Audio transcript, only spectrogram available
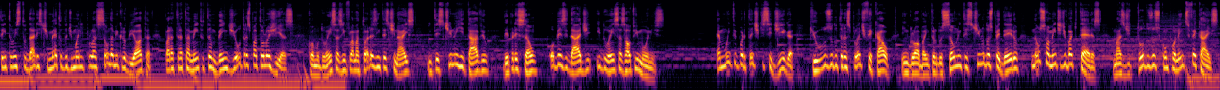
tentam estudar este método de manipulação da microbiota para tratamento também de outras patologias, como doenças inflamatórias intestinais, intestino irritável, depressão, obesidade e doenças autoimunes. É muito importante que se diga que o uso do transplante fecal engloba a introdução no intestino do hospedeiro não somente de bactérias, mas de todos os componentes fecais,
